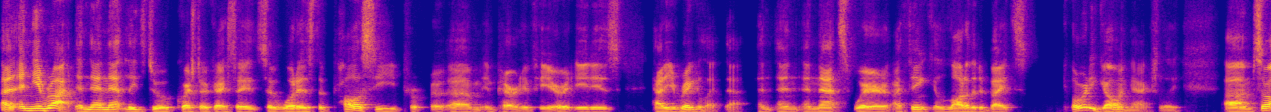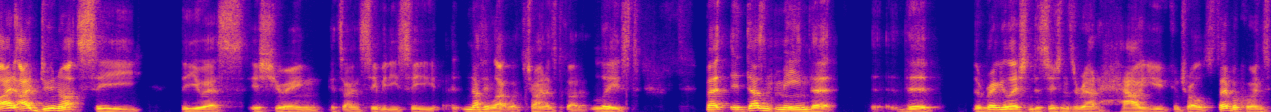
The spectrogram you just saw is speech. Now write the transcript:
And, and, you're right. And then that leads to a question, okay, so, so what is the policy um, imperative here? It is how do you regulate that? And, and, and that's where I think a lot of the debates already going actually. Um, so I, I do not see the US issuing its own CBDC, nothing like what China's got at least. But it doesn't mean that the, the regulation decisions around how you control stablecoins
